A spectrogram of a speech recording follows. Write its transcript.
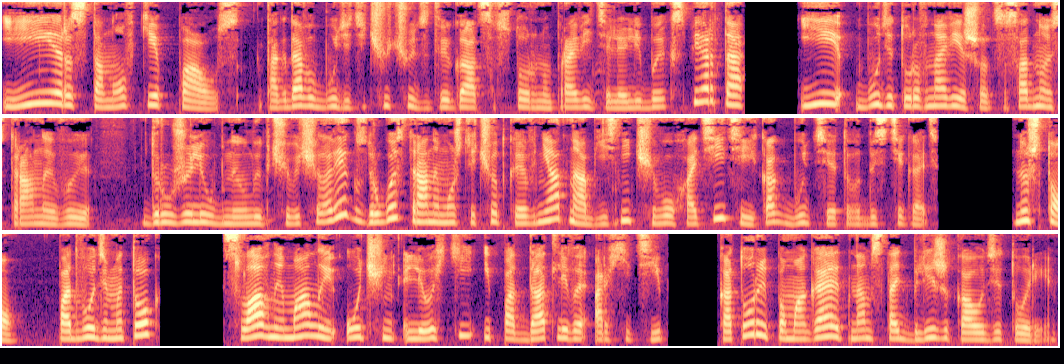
и расстановки пауз. Тогда вы будете чуть-чуть сдвигаться в сторону правителя либо эксперта, и будет уравновешиваться. С одной стороны, вы дружелюбный, улыбчивый человек, с другой стороны, можете четко и внятно объяснить, чего хотите и как будете этого достигать. Ну что, подводим итог. Славный малый очень легкий и податливый архетип, который помогает нам стать ближе к аудитории.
